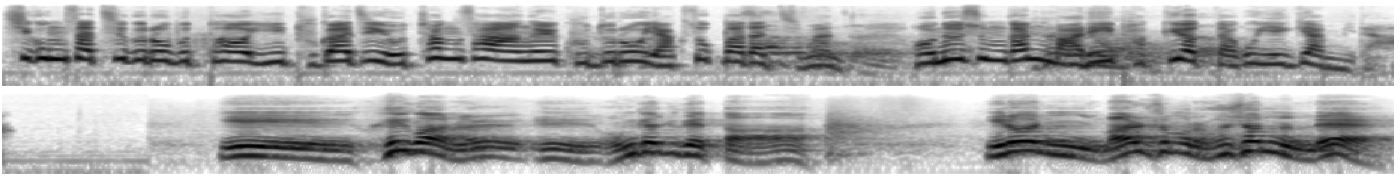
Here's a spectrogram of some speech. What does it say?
시공사 측으로부터 이 두 가지 요청 사항을 구두로 약속받았지만 어느 순간 말이 바뀌었다고 얘기합니다. 이 회관을 이, 옮겨주겠다 이런 말씀을 하셨는데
